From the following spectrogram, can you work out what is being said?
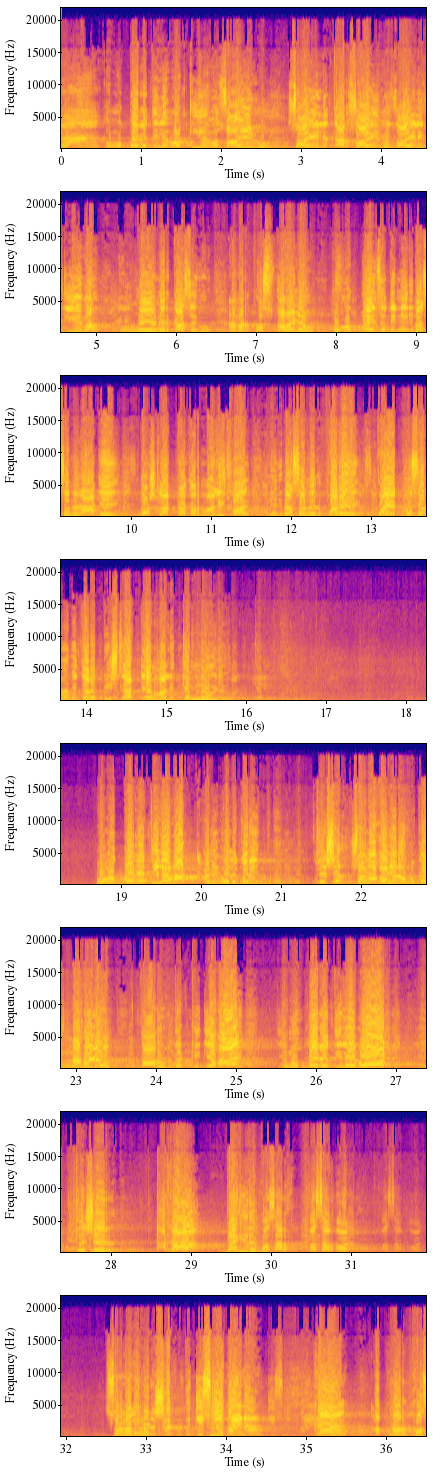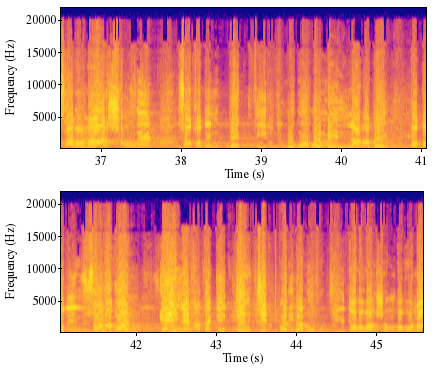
হ্যাঁ অমুক বাইরে দিলে ভোট কি হইব? জয় হইব। জয় হইলে তার জয় হইব। জয় হইলে কি হইব? উন্নয়নের কাজ হইব। আমার প্রশ্ন হইল, অমুক ভাই যদি নির্বাচনের আগে দশ লাখ টাকার মালিক হয়, নির্বাচনের পরে কয়েক বছরের ভিতরে বিশ লাখ টাকার মালিক কেমনে হইল? অমুক বাইরে দিলে ভোট আমি বলে করি, দেশের জনগণের উপকার না হইলেও তার উপকার ঠিকই হয়। অমুক বাইরে দিলে ভোট দেশের টাকা বাহিরে ফসার ফসার হয়। জনগণের স্বার্থে কিছুই হয় না। হ্যাঁ আপনার প্রসারণার সঙ্গে যতদিন ব্যক্তির হুবহু মিল না হবে, ততদিন জনগণ এই নেতা থেকে কিঞ্চিত পরিমাণ উপকৃত হওয়ার সম্ভাবনা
